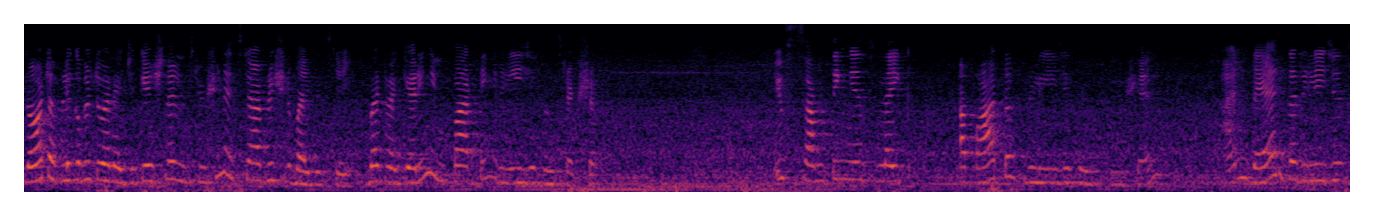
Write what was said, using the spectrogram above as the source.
Not applicable to an educational institution established by the state but requiring imparting religious instruction if something is like a part of religious institution and there the religious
